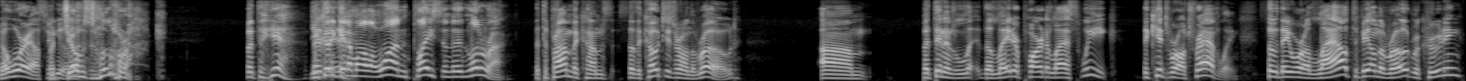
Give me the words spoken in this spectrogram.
Nowhere else. But Joe's in Little Rock. But the, yeah. You could get them all in one place in Little Rock. But the problem becomes, so the coaches are on the road, um, but then in the later part of last week, the kids were all traveling. So they were allowed to be on the road recruiting,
